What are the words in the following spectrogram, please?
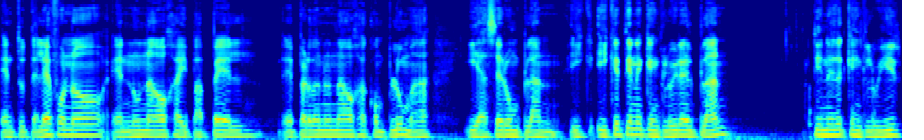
en tu teléfono, en una hoja y papel, eh, perdón, en una hoja con pluma y hacer un plan. ¿Y, ¿Y qué tiene que incluir el plan? Tiene que incluir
